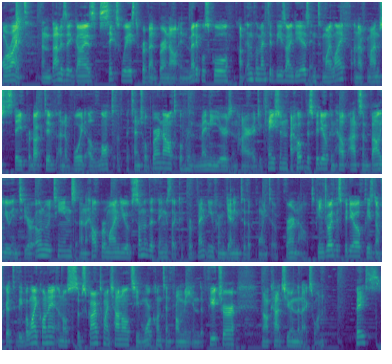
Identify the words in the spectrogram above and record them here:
All right, and that is it guys. Six ways to prevent burnout in medical school. I've implemented these ideas into my life and I've managed to stay productive and avoid a lot of potential burnout over the many years in higher education. I hope this video can help add some value into your own routines and help remind you of some of the things that could prevent you from getting to the point of burnout. If you enjoyed this video, please don't forget to leave a like on it and also subscribe to my channel to see more content from me in the future. And I'll catch you in the next one. Peace.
